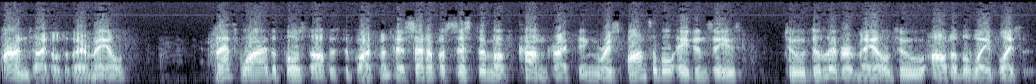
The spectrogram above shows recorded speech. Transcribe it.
are entitled to their mail. That's why the Post Office Department has set up a system of contracting responsible agencies to deliver mail to out of the way places.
